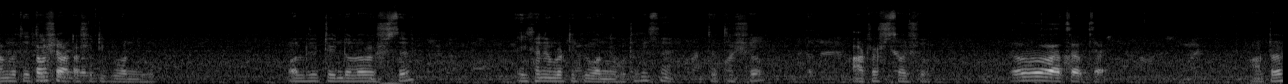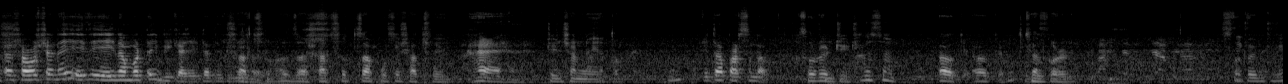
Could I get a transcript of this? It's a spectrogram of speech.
আমরা তেত্রিশশো সমস্যা টিপি ওয়ান নেব। অলরেডি টেন ডলার আসছে। এইখানে আমরা টিপি ওয়ান নেব ঠিক আছে? তেত্রিশশো আঠাশ ছয়শো। ও আচ্ছা আচ্ছা। আঠাশ। সমস্যা নেই এই যে এই নাম্বারটাই বিকাশ দিলেই সাতশো সাতশো চাপ পড়ছে সাতশো হ্যাঁ হ্যাঁ টেনশন নেই এত। এটা পার্সোনাল ছোট এন্ট্রি ঠিক আছে? ওকে ওকে। খেয়াল করেন। ছোট এন্ট্রি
